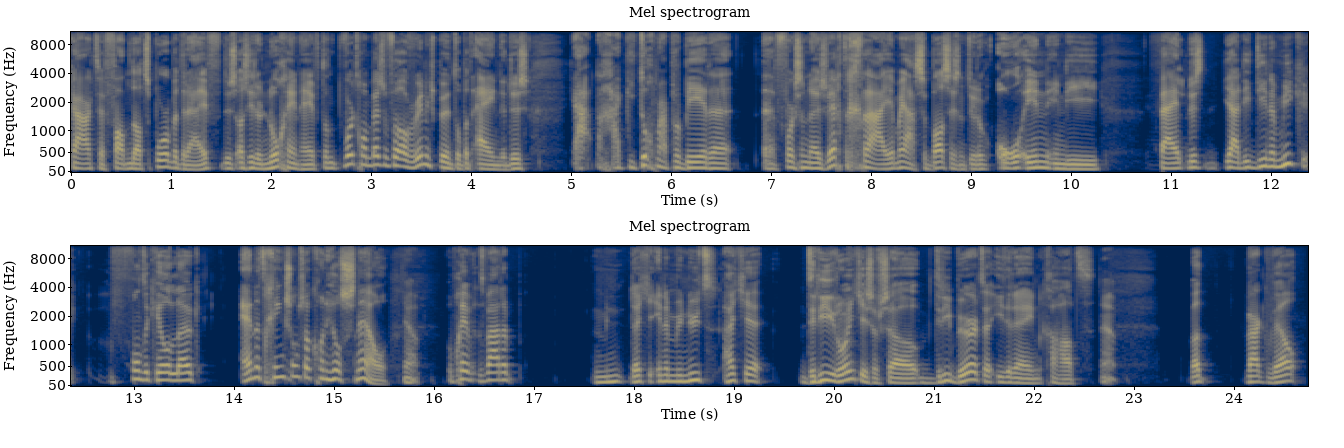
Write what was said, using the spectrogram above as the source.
kaarten van dat spoorbedrijf. Dus als hij er nog één heeft, dan wordt gewoon best wel veel overwinningspunten op het einde. Dus ja, dan ga ik die toch maar proberen uh, voor zijn neus weg te graaien. Maar ja, Sebas is natuurlijk all in in die veilig. Dus ja, die dynamiek vond ik heel leuk. En het ging soms ook gewoon heel snel. Ja. Op een gegeven moment waren dat je in een minuut had je drie rondjes of zo, drie beurten iedereen gehad. Ja. Wat waar ik wel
